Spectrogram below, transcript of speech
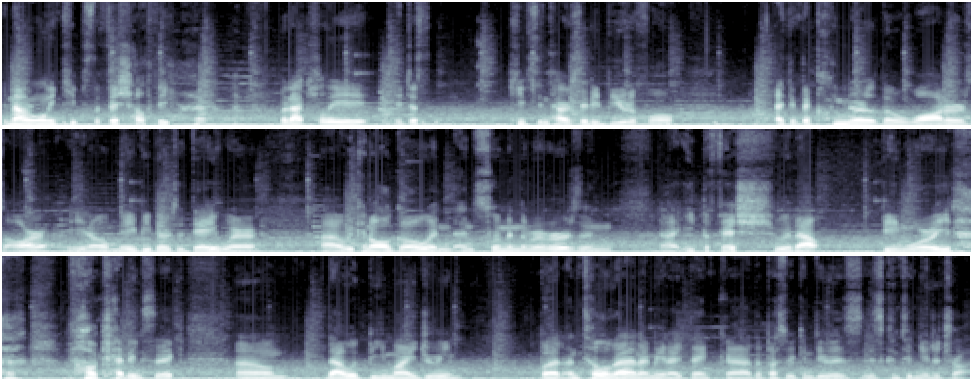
it not only keeps the fish healthy, but actually it just keeps the entire city beautiful. I think the cleaner the waters are, you know, maybe there's a day where uh, we can all go and, and swim in the rivers and uh, eat the fish without being worried about getting sick. Um, that would be my dream. But until then, I mean, I think uh, the best we can do is, is continue to try.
